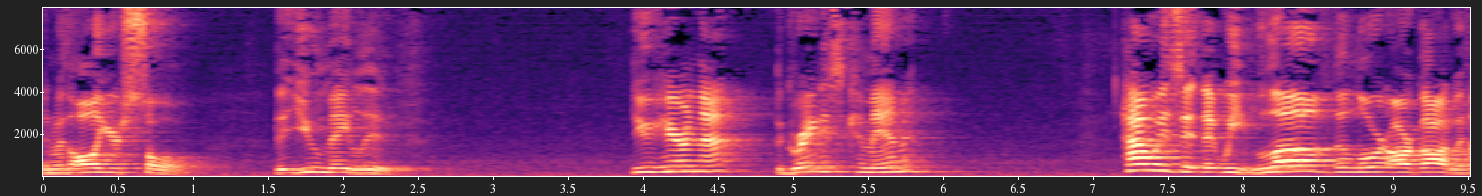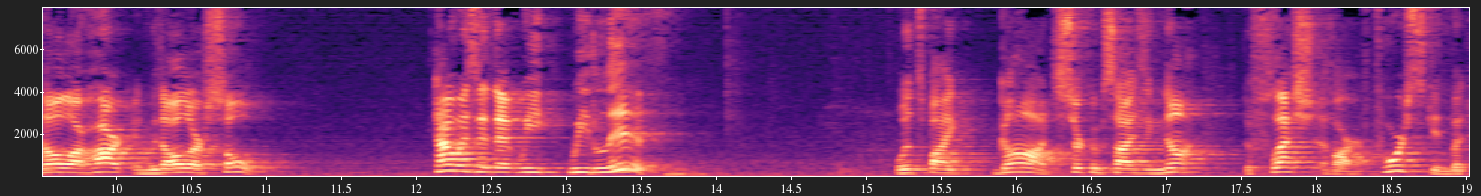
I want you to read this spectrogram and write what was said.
and with all your soul, that you may live. Do you hear in that? The greatest commandment? How is it that we love the Lord our God with all our heart and with all our soul? How is it that we, we live? Well, it's by God circumcising not the flesh of our foreskin, but,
